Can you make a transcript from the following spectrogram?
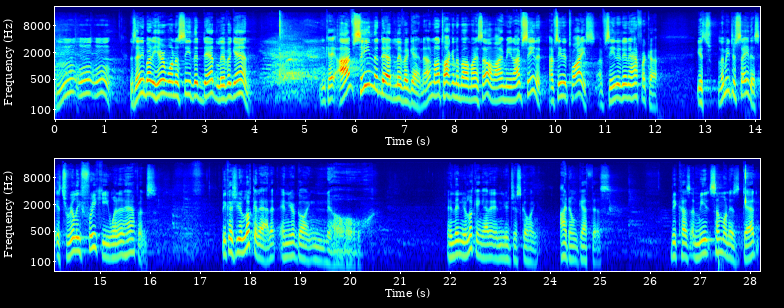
Mm-mm-mm. Does anybody here want to see the dead live again? Okay, I've seen the dead live again. I'm not talking about myself. I mean, I've seen it. I've seen it twice. I've seen it in Africa. It's, let me just say this it's really freaky when it happens. Because you're looking at it and you're going, no. And then you're looking at it and you're just going, I don't get this. Because someone is dead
